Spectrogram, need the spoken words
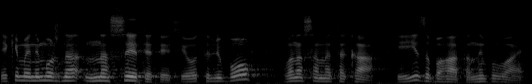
якими не можна насититись. І от любов, вона саме така. Її забагато не буває.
